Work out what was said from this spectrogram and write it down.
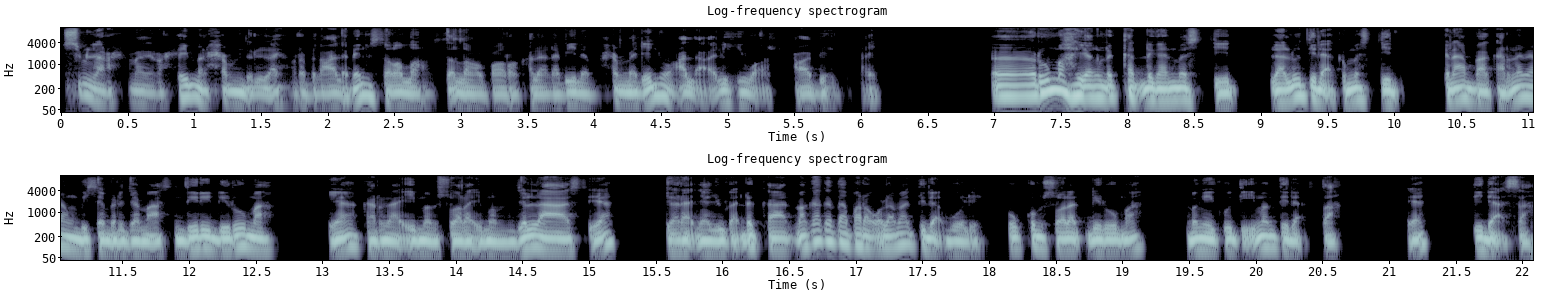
Bismillahirrahmanirrahim. Alhamdulillahirrahmanirrahim. Sallallahu sallam wa ala Muhammadin wa ala alihi wa uh, Rumah yang dekat dengan masjid, lalu tidak ke masjid. Kenapa? Karena memang bisa berjamaah sendiri di rumah. ya Karena imam suara imam jelas, ya jaraknya juga dekat. Maka kata para ulama tidak boleh. Hukum sholat di rumah mengikuti imam tidak sah. ya Tidak sah.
